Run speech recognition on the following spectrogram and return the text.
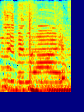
been living life.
